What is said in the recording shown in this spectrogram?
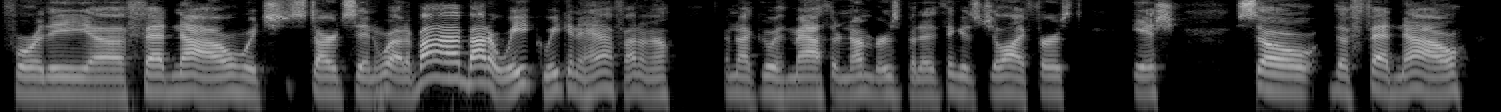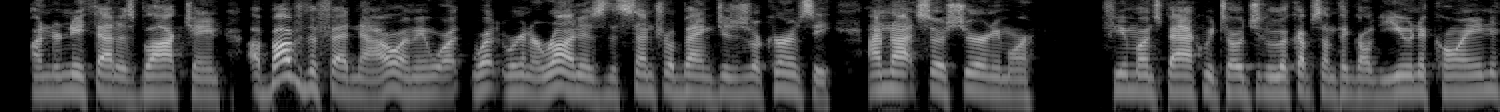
for the uh, FedNow, which starts in what about about a week, week and a half. I don't know. I'm not good with math or numbers, but I think it's July 1st ish. So the FedNow, underneath that is blockchain. Above the FedNow, I mean, what what we're going to run is the central bank digital currency. I'm not so sure anymore. A few months back, we told you to look up something called Unicoin.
